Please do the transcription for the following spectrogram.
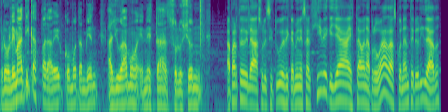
problemáticas para ver cómo también ayudamos en esta solución Aparte de las solicitudes de camiones aljibe que ya estaban aprobadas con anterioridad,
